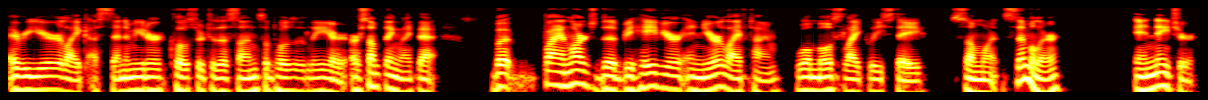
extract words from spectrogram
every year like a centimeter closer to the sun, supposedly, or, or something like that. But by and large, the behavior in your lifetime will most likely stay somewhat similar in nature.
